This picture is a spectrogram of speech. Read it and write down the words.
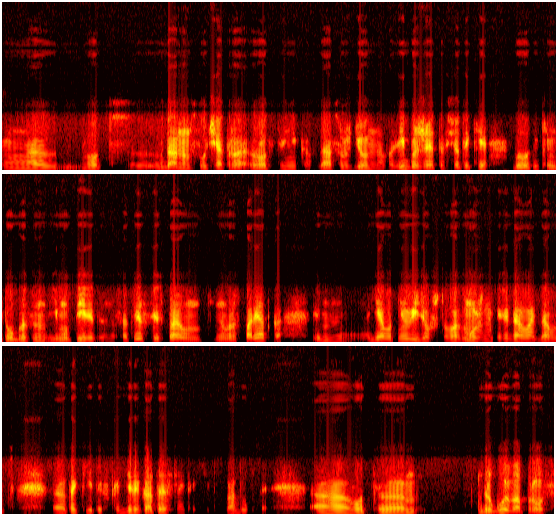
э, вот, в данном случае от родственников, да, осужденного, либо же это все-таки было каким-то образом ему передано. В соответствии с правилами распорядка я вот не увидел, что возможно передавать, да, вот э, такие, так сказать, деликатесные какие-то продукты. А вот другой вопрос –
